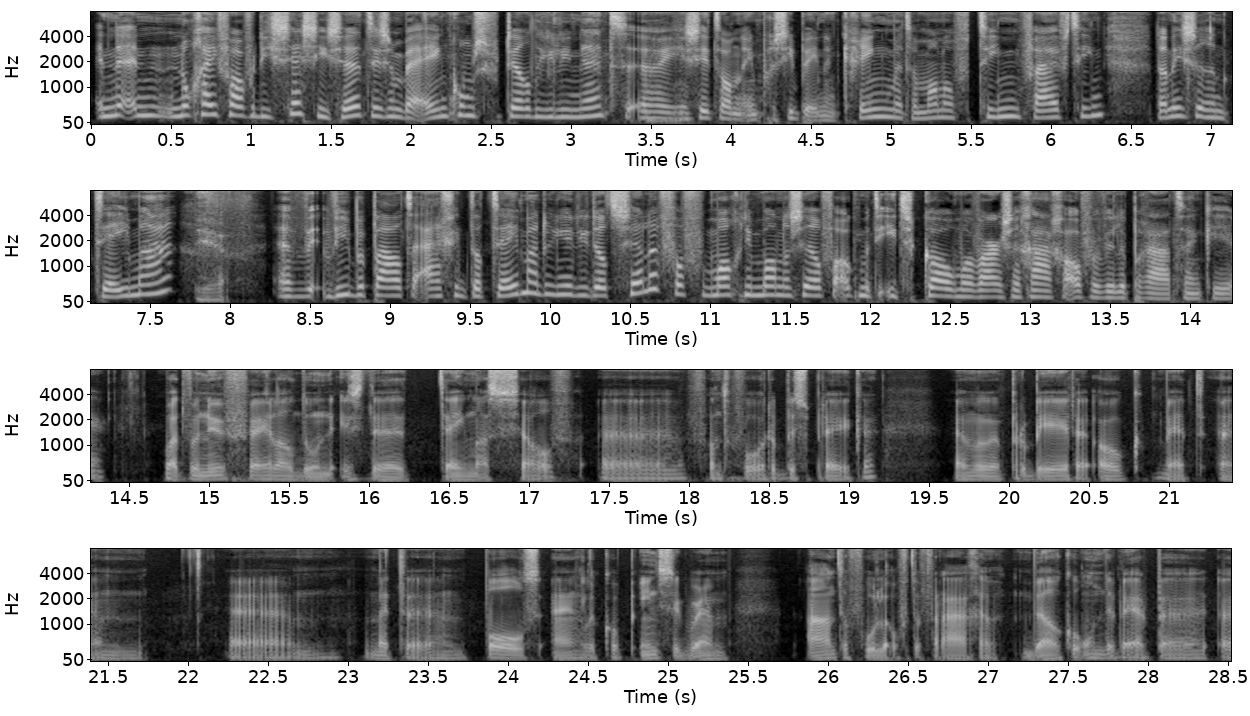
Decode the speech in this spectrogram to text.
En, en nog even over die sessies. Hè. Het is een bijeenkomst, vertelden jullie net. Eh, Mhm. je zit dan in principe in een kring met een man of 10, 15. Dan is er een thema. Ja. Eh, wie- bepaalt eigenlijk dat thema? Doen jullie dat zelf? Of mogen die mannen zelf ook met iets komen waar ze graag over willen praten een keer? Wat we nu veelal doen is de thema's zelf eh, van tevoren bespreken. En we proberen ook met, ehm, met de polls eigenlijk op Instagram aan te voelen of te vragen welke onderwerpen eh,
